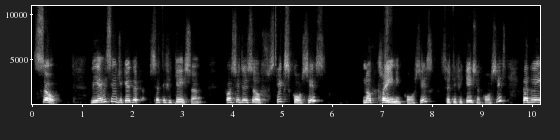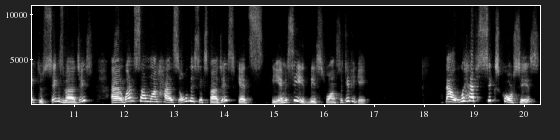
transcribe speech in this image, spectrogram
So, the MEC Educator certification consists of six courses, not training courses, certification courses that lead to six badges. And once someone has all the six badges, gets the MEC, this one certificate. Now we have six courses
